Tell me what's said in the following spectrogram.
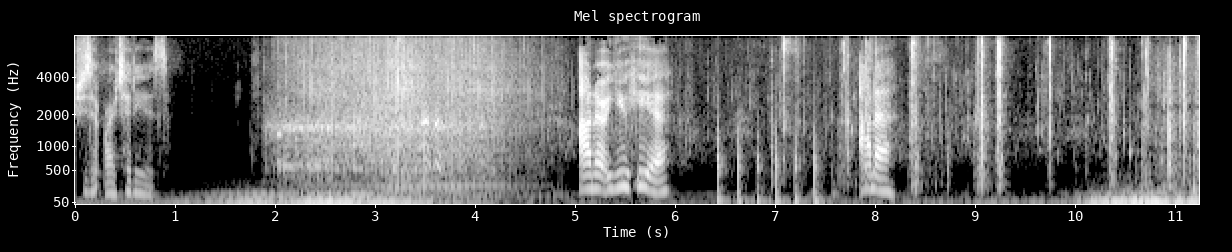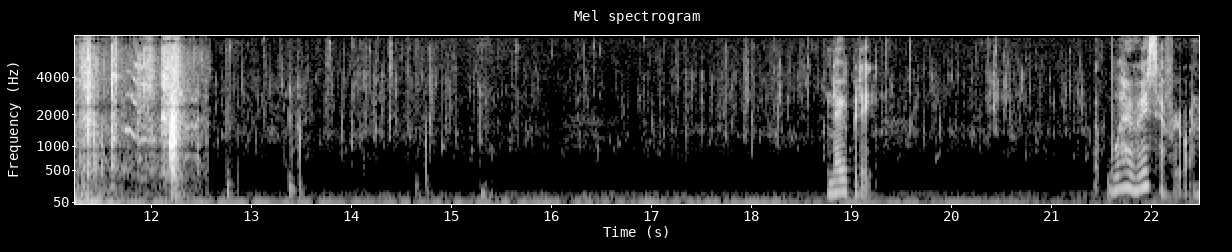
She's at right Rytidia's. Anna, are you here? Anna. Nobody. Where is everyone?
